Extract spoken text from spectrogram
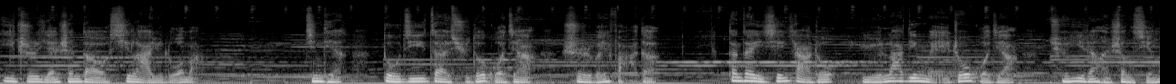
一直延伸到希腊与罗马。今天，斗鸡在许多国家是违法的，但在一些亚洲与拉丁美洲国家却依然很盛行。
